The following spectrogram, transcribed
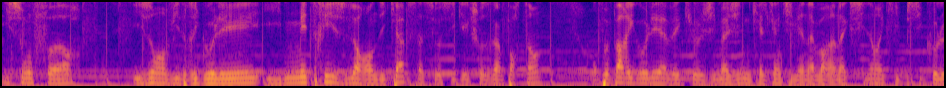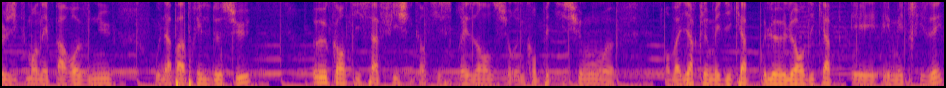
ils sont forts, ils ont envie de rigoler, ils maîtrisent leur handicap, ça c'est aussi quelque chose d'important. On ne peut pas rigoler avec, euh, j'imagine, quelqu'un qui vient d'avoir un accident et qui psychologiquement n'est pas revenu ou n'a pas pris le dessus. Eux, quand ils s'affichent et quand ils se présentent sur une compétition, euh, on va dire que le, handicap est, maîtrisé,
